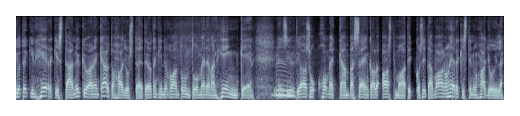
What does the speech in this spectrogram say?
jotenkin herkistää. Nykyään en käytä hajusteita, jotenkin ne vaan tuntuu menevän henkeen. Mm. En silti asu homekämpässä enkä ole astmaatikko, sitä vaan on herkistynyt hajuille.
